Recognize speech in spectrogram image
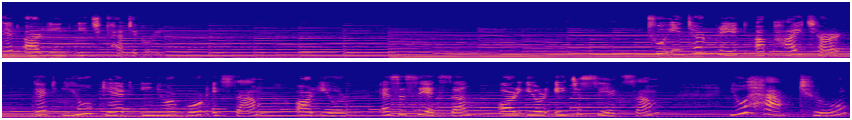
that are in each category. To interpret a pie chart that you get in your board exam or your SSC exam or your HSC exam, you have to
